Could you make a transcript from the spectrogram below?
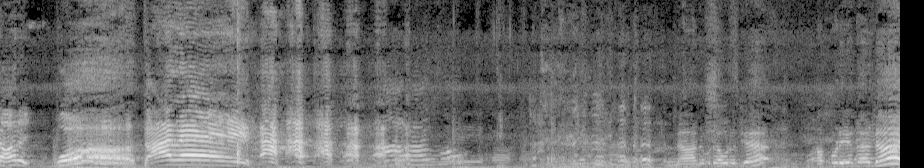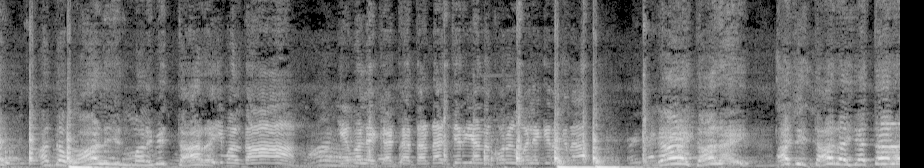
தாரை. ஓ தாரை. நான் விட உனக்கு அப்படி என்ன? அந்த வாளியின் மனைவி தாரை இவள் தான் இவளை கட்ட தண்டா சரியான குரங்கு வலைக்கு இருக்கிறா டேய் தாரை அது தாரை எத்தாரை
